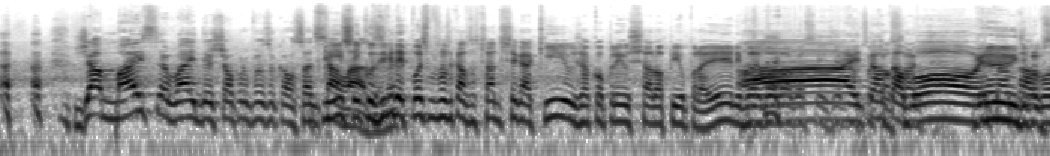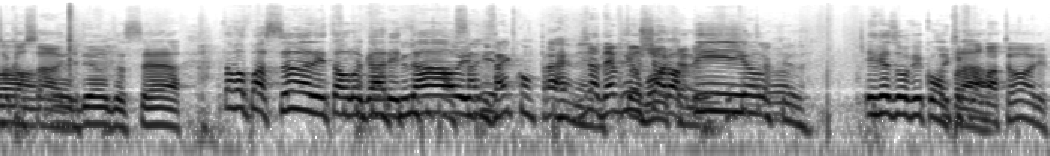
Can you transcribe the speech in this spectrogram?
Jamais você vai deixar o professor Calçado Sim, calado. isso, inclusive né? depois que o professor Calçado chegar aqui, eu já comprei o xaropinho pra ele. vai Ah, levar vocês, então tá Calçade. bom. Grande então tá professor bom. Calçade. Meu Deus do céu. Tava passando em tal Fica lugar e tal. E vai comprar remédio. Já deve ter um um xaropinho e resolvi comprar. Anti-inflamatório.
